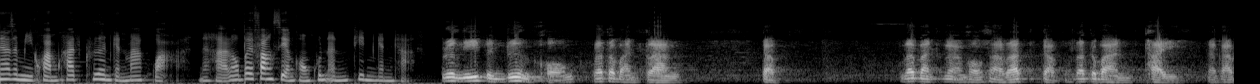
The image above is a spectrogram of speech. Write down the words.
น่าจะมีความคลาดเคลื่อนกันมากกว่านะคะลองไปฟังเสียงของคุณอนุทินกันค่ะ เรื่องนี้เป็นเรื่องของรัฐบาลกลางกับ รัฐบาลกลางของสหรัฐกับรัฐบาลไทยนะครับ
